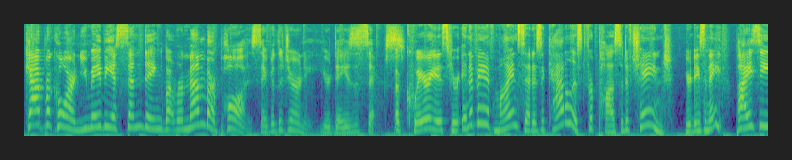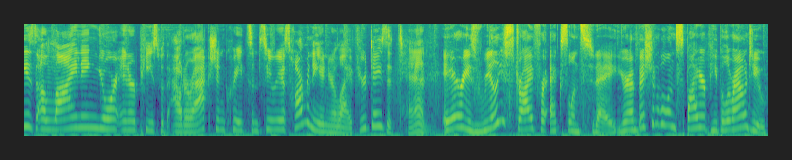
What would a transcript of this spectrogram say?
Capricorn! You may be ascending, but remember, pause, savor the journey. Your day is a six. Aquarius, your innovative mindset is a catalyst for positive change. Your day's an eight. Pisces, aligning your inner peace with outer action creates some serious harmony in your life. Your day's a ten. Aries, really strive for excellence today. Your ambition will inspire people around you.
